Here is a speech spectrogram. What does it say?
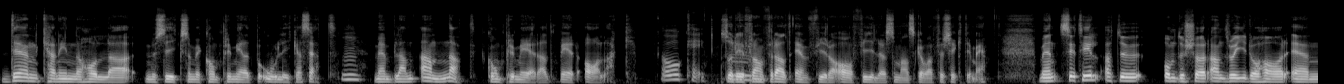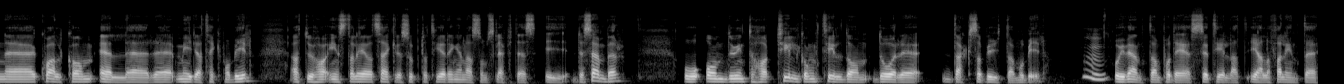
den kan innehålla musik som är komprimerad på olika sätt. Mm. Men bland annat komprimerad med ALAC. Okay. Så det är mm. framförallt M4A-filer som man ska vara försiktig med. Men se till att du, om du kör Android och har en eh, Qualcomm eller eh, Mediatek-mobil, att du har installerat säkerhetsuppdateringarna som släpptes i december. Och om du inte har tillgång till dem, då är det dags att byta mobil. Mm. Och i väntan på det, se till att i alla fall inte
